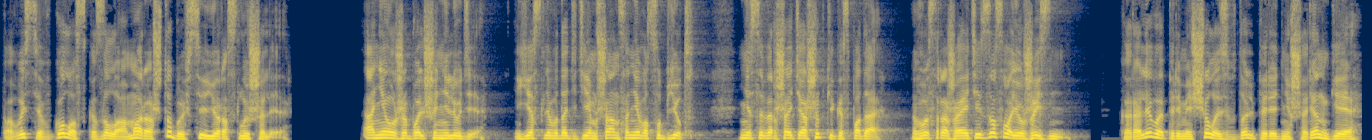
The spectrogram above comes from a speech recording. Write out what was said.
Повысив голос, сказала Амара, чтобы все её расслышали. «Они уже больше не люди. Если вы дадите им шанс, они вас убьют. Не совершайте ошибки, господа. Вы сражаетесь за свою жизнь!» Королева перемещалась вдоль передней шеренги,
